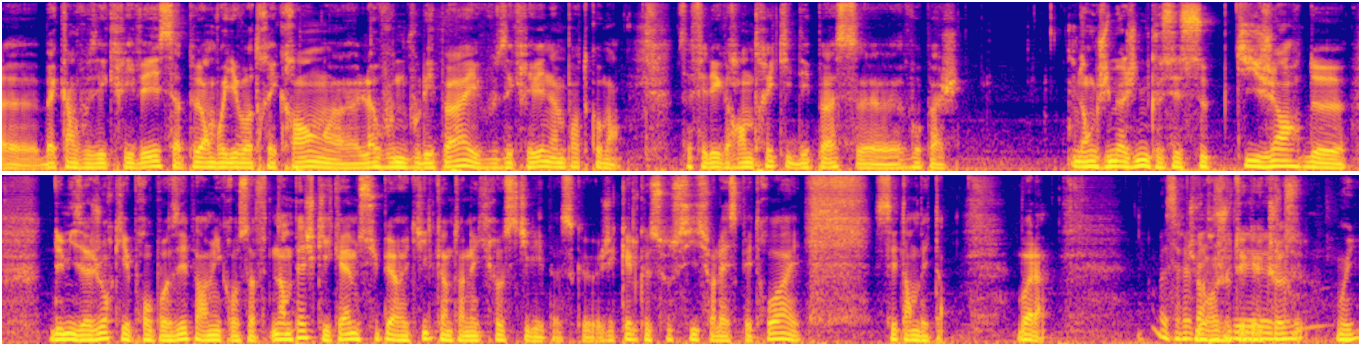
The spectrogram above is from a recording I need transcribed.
euh, bah, quand vous écrivez ça peut envoyer votre écran là où vous ne voulez pas et vous écrivez n'importe comment ça fait des grands traits qui dépassent euh, vos pages. Donc j'imagine que c'est ce petit genre de, mise à jour qui est proposé par Microsoft. N'empêche qu'il est quand même super utile quand on écrit au stylet, parce que j'ai quelques soucis sur la SP3 et c'est embêtant. Voilà. Bah, ça fait tu veux rajouter quelque chose Oui.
